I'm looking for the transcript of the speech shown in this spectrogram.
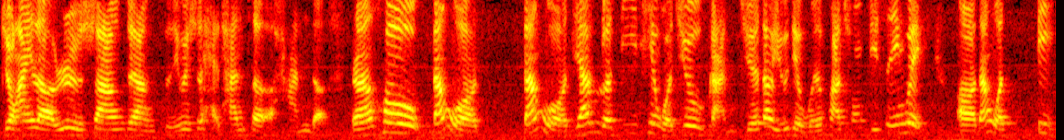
join 了日商这样子，因为是 headhunter 喊的。然后当我当我加入了第一天，我就感觉到有点文化冲击，是因为呃，当我第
